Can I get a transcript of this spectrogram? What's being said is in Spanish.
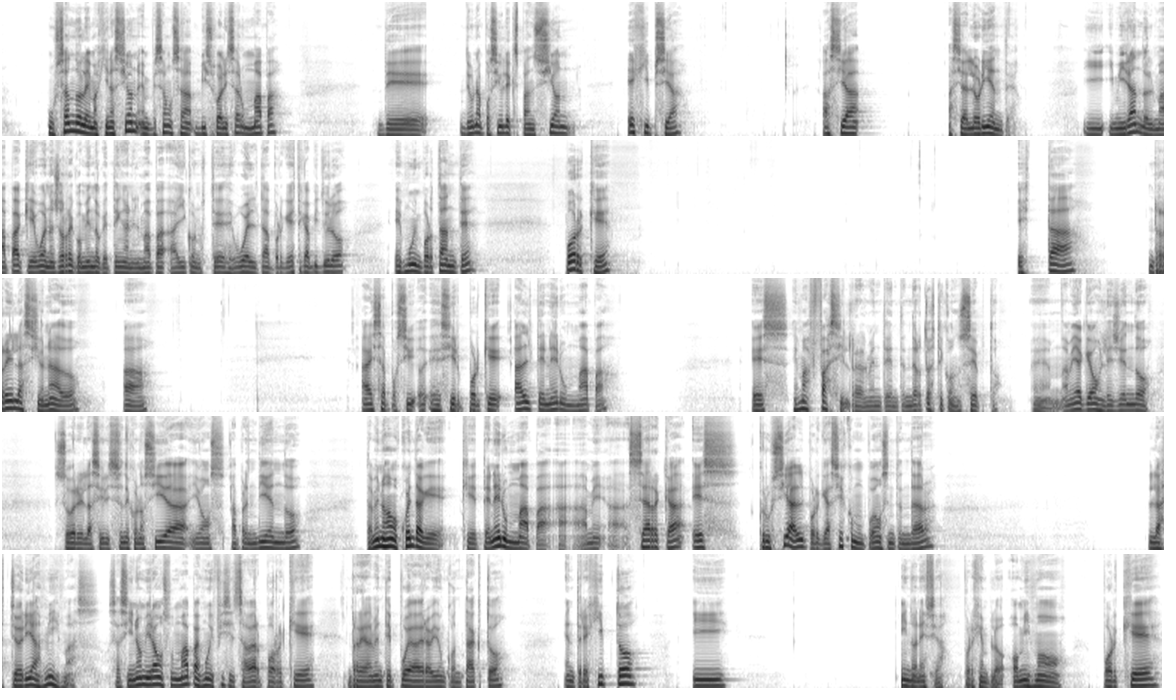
Usando la imaginación empezamos a visualizar un mapa de, de una posible expansión egipcia hacia, hacia el oriente. Y, mirando el mapa, que bueno, yo recomiendo que tengan el mapa ahí con ustedes de vuelta, porque este capítulo es muy importante, porque está relacionado a, a esa posibilidad, es decir, porque al tener un mapa, es, es, más fácil realmente entender todo este concepto. Eh, a medida que vamos leyendo sobre la civilización desconocida y vamos aprendiendo, también nos damos cuenta que, que tener un mapa a, a, a cerca es crucial porque así es como podemos entender las teorías mismas. O sea, si no miramos un mapa es muy difícil saber por qué realmente puede haber habido un contacto entre Egipto y Indonesia, por ejemplo, o mismo por qué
